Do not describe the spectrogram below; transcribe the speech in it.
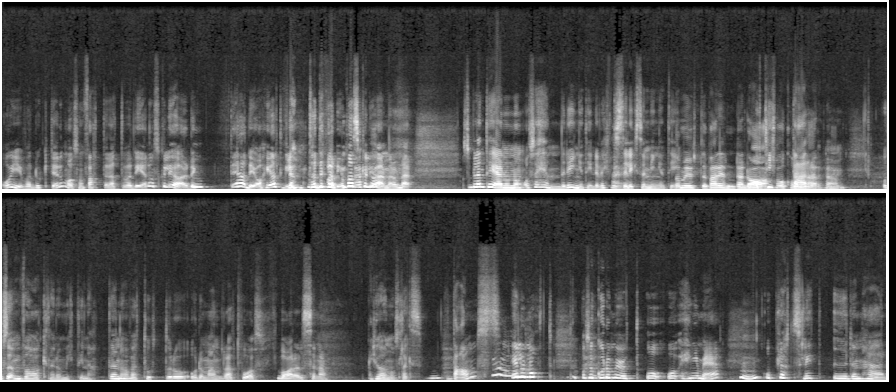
oj vad duktiga de var som fattade att det var det de skulle göra. Det, det hade jag helt glömt att det var det man skulle göra med de där. Så planterar hon dem och så händer det ingenting, det växer Nej. liksom ingenting. De är ute varenda dag och tittar. kollar. Ja. Mm. Och sen vaknar de mitt i natten av att Totoro och de andra två varelserna gör någon slags dans eller något. Och så går de ut och, och hänger med. Och plötsligt i den här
